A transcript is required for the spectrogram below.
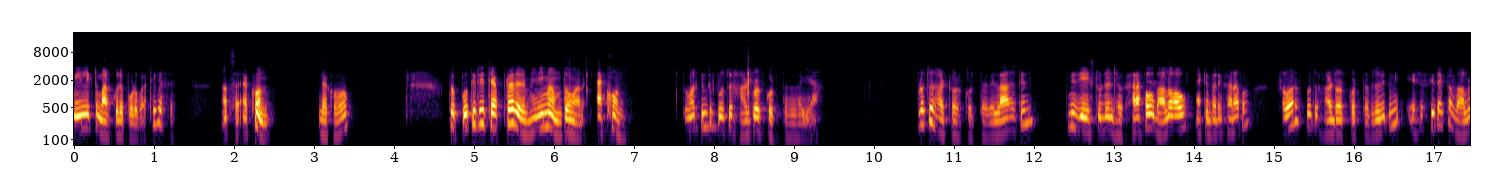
মেইনলি একটু মার্ক করে পড়বা, ঠিক আছে? আচ্ছা এখন দেখো, তো প্রতিটি চ্যাপ্টারের মিনিমাম তোমার এখন। তোমার কিন্তু প্রচুর হার্ডওয়ার্ক করতে হবে ভাইয়া। প্রচুর হার্ডওয়ার্ক করতে হবে। লাস্ট দিন তুমি যে স্টুডেন্ট হও, খারাপ হও, ভালো হও, একেবারে খারাপ হও, সবার প্রচুর হার্ডওয়ার্ক করতে হবে। যদি তুমি এসএসসিতে একটা ভালো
